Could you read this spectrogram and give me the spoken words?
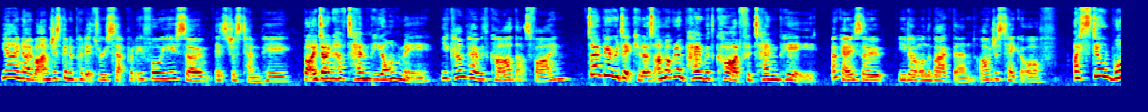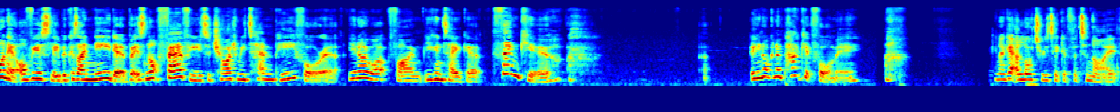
Yeah, I know, but I'm just going to put it through separately for you, so it's just 10p. But I don't have 10p on me. You can pay with card, that's fine. Don't be ridiculous. I'm not going to pay with card for 10p. Okay, so you don't want the bag then? I'll just take it off. I still want it, obviously, because I need it, but it's not fair for you to charge me 10p for it. You know what? Fine, you can take it. Thank you. Are you not going to pack it for me? Can I get a lottery ticket for tonight?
